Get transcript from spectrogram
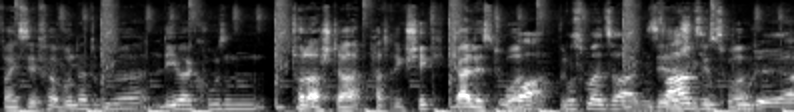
War ich sehr verwundert drüber. Leverkusen, toller Start. Patrick Schick, geiles Tor. Boah, muss man sagen. Sehr. Wahnsinnsbude, ja.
